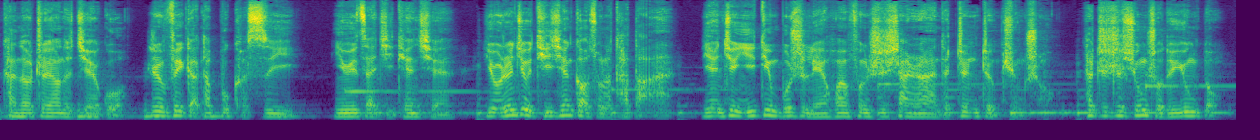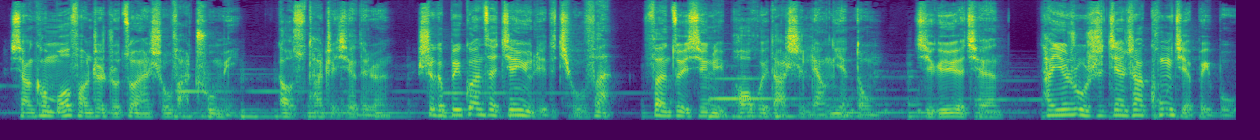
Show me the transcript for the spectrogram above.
看到这样的结果，任飞感到不可思议。因为在几天前，有人就提前告诉了他答案：眼镜一定不是连环分尸杀人案的真正凶手，他只是凶手的拥趸，想靠模仿这种作案手法出名。告诉他这些的人是个被关在监狱里的囚犯，犯罪心理抛回大师梁彦东。几个月前，他因入室奸杀空姐被捕，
